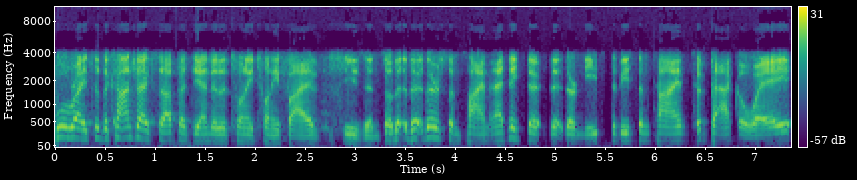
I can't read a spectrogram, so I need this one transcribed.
Well, right. So the contract's up at the end of the 2025 season. So th- th- there's some time, and I think th- there needs to be some time to back away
